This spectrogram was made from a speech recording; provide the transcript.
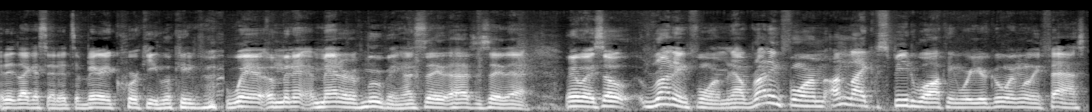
it is like I said, it's a very quirky looking way, a manner of moving. I say, I have to say that. Anyway, so running form. Now, running form, unlike speed walking where you're going really fast,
